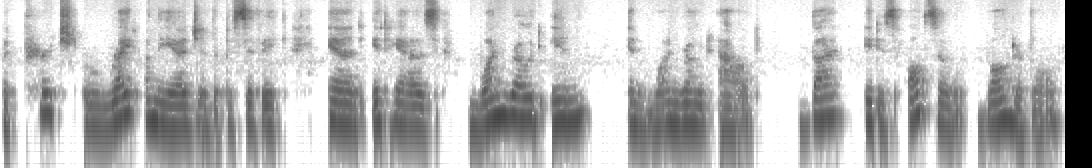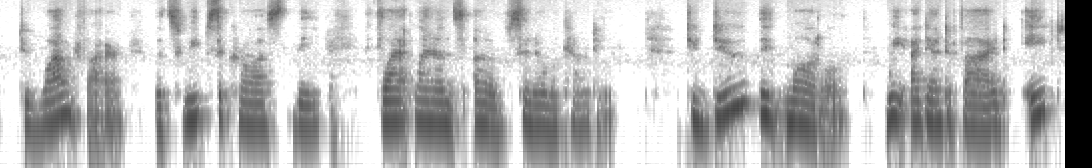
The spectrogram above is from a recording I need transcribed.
but perched right on the edge of the Pacific. And it has one road in and one road out, but it is also vulnerable to wildfire that sweeps across the flatlands of Sonoma County. To do the model, we identified eight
